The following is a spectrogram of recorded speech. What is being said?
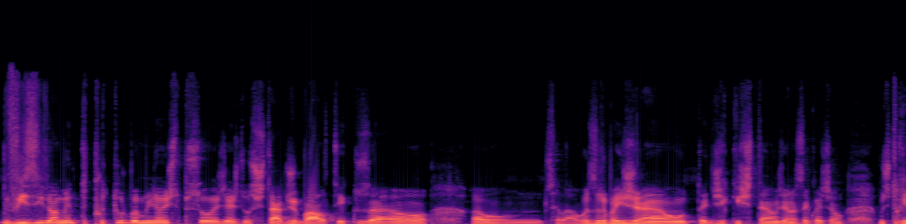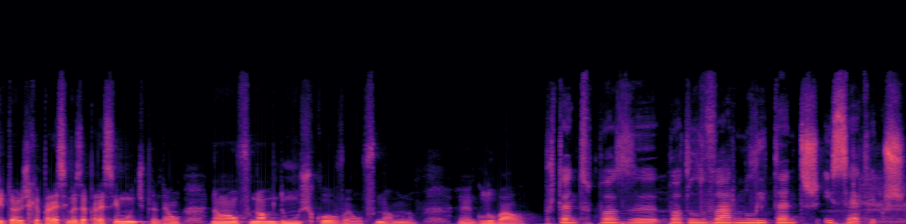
visivelmente perturba milhões de pessoas, desde os Estados Bálticos ao, ao, sei lá, ao Azerbaijão, Tajiquistão, já não sei quais são os territórios que aparecem, mas aparecem muitos. Portanto, é um, não é um fenómeno de Moscou, é um fenómeno uh, global. Portanto, pode, pode levar militantes e céticos.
